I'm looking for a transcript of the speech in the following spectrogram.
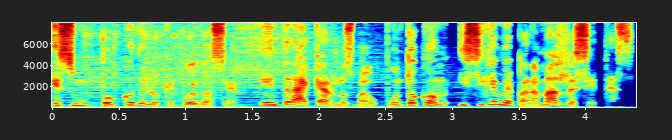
es un poco de lo que puedo hacer. Entra a carlosbau.com y sígueme para más recetas.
